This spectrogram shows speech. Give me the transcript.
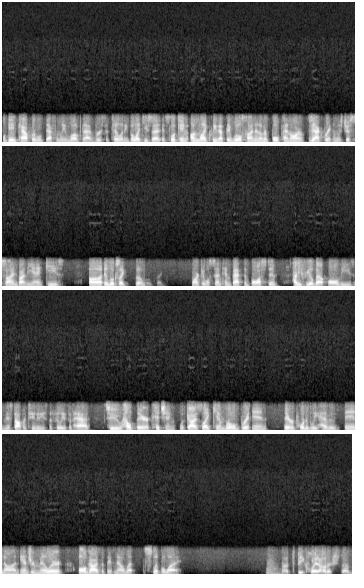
Well, Gabe Kapler will definitely love that versatility. But like you said, it's looking unlikely that they will sign another bullpen arm. Zach Britton was just signed by the Yankees. Uh, it looks like the market will send him back to Boston. How do you feel about all these missed opportunities the Phillies have had to help their pitching with guys like Kimbrel, Britton? They're reportedly heavy in on Andrew Miller, all guys that they've now let slip away. Uh, to be quite honest, I'm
